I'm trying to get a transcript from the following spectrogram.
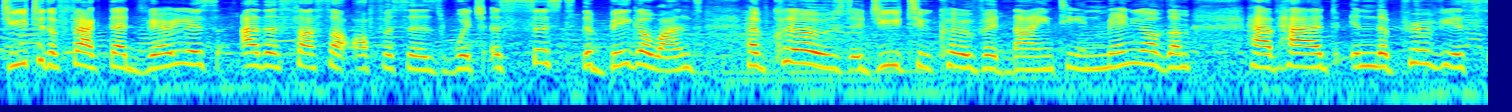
due to the fact that various other SASSA offices which assist the bigger ones have closed due to COVID-19. Many of them have had in the previous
